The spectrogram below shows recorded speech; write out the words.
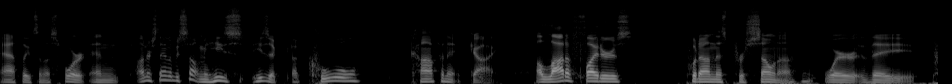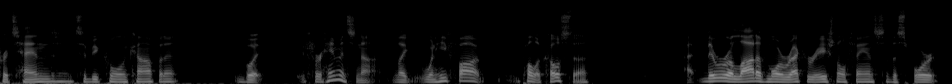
athletes in the sport, and understandably so. I mean, he's he's a, a cool, confident guy. A lot of fighters put on this persona where they pretend to be cool and confident, but for him, it's not. Like when he fought Paulo Costa, there were a lot of more recreational fans to the sport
